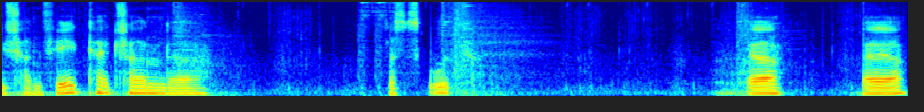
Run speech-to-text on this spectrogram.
Die Schadenfähigkeit Schaden da. Das ist gut. Ja. Ja, ja.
